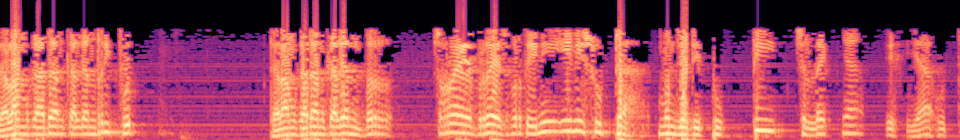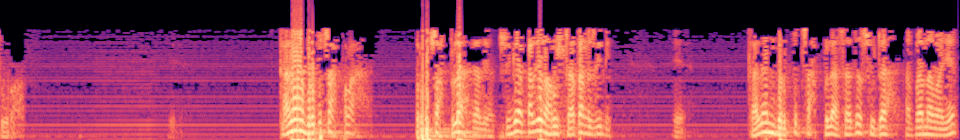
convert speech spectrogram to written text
dalam keadaan kalian ribut, dalam keadaan kalian bercerai-berai seperti ini, ini sudah menjadi bukti jeleknya ihya uturat. Kalian berpecah belah, berpecah belah kalian, sehingga kalian harus datang ke sini. Ya. Kalian berpecah belah saja sudah apa namanya?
